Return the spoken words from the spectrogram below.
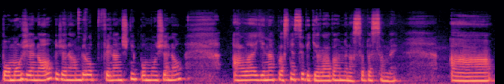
pomoženo, že nám bylo finančně pomoženo, ale jinak vlastně si vyděláváme na sebe sami. A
